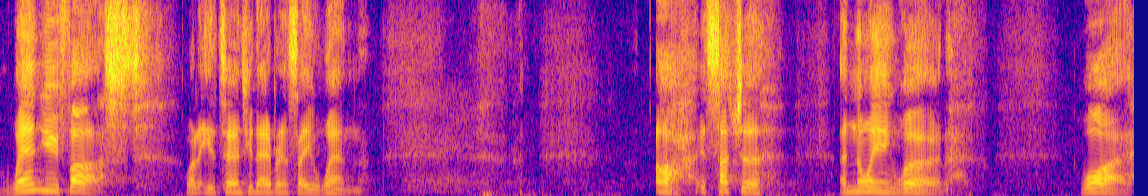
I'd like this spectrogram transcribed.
When you fast, why don't you turn to your neighbor and say, When? oh, it's such a annoying word. Why?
